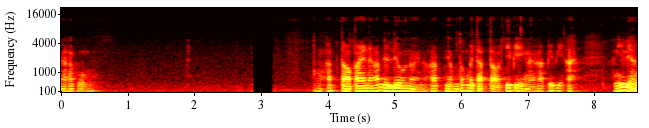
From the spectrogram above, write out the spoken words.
นะครับผมนะครับต่อไปนะครับเร็วๆหน่อยนะครับ เดี๋ยวผมต้องไปตัดต่อคลิปเองนะครับ พี่ๆอะอันนี้เหรียญ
